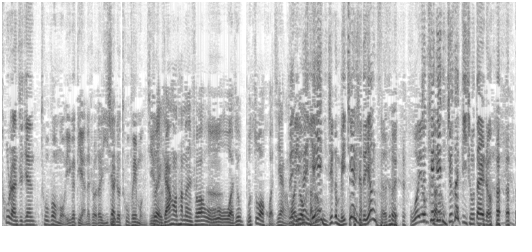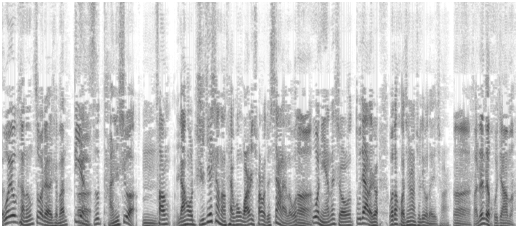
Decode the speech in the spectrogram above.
突然之间突破某一个点的时候，他一下就突飞猛进。对，然后他们说：“我我就不坐火箭了。”我有爷爷，你这个没见识的样子。对，我有天天你就在地球待着。我有可能坐着什么电磁弹射舱，然后直接上到太空玩一圈，我就下来了。我过年的时候度假的时候，我到火星上去溜达一圈。嗯，反正得回家嘛。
